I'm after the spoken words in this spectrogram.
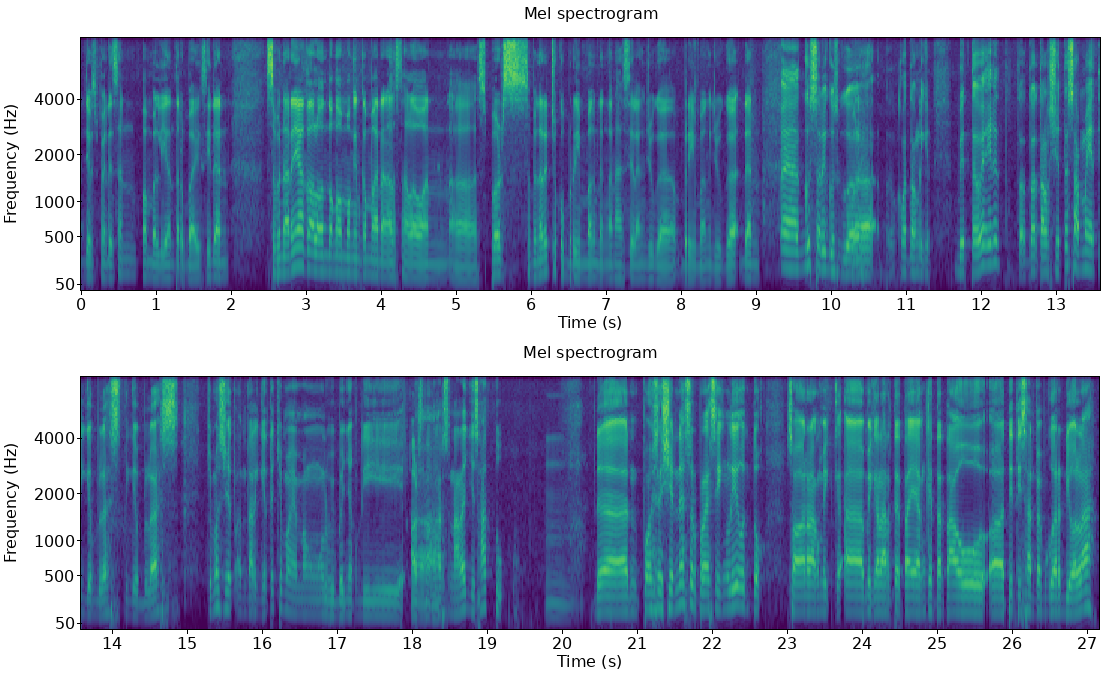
James Madison pembelian terbaik sih dan sebenarnya kalau untuk ngomongin kemarin Arsenal lawan eh, Spurs sebenarnya cukup berimbang dengan hasil yang juga berimbang juga dan Eh, Gus sorry Gus gue potong dikit. BTW ini to- total shootnya sama ya 13 13. Cuma shoot antar kita cuma emang lebih banyak di eh, Arsenal. Arsenal aja satu. Dan possessionnya surprisingly untuk seorang Mik eh, Mikel Arteta yang kita tahu eh, titisan Pep Guardiola,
